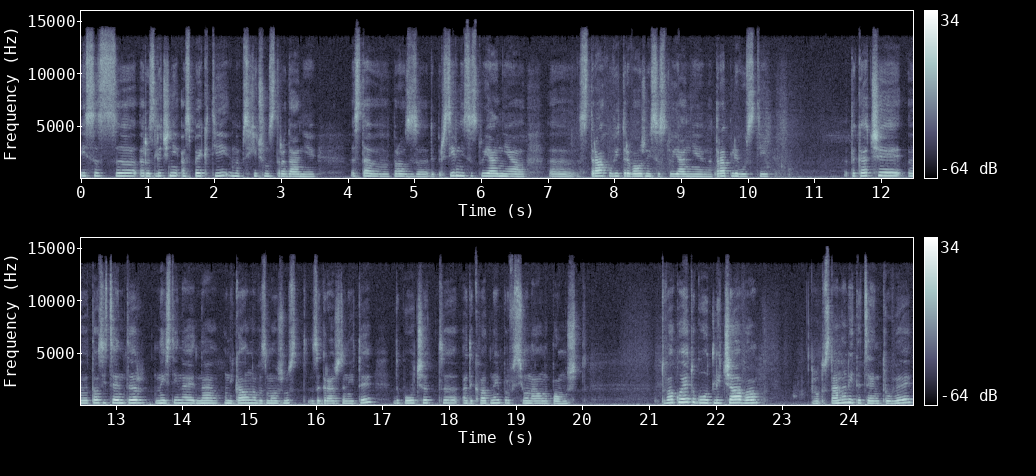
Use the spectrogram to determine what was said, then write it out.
и с а, различни аспекти на психично страдание – Става въпрос за депресивни състояния, страхови, тревожни състояния, натрапливости. Така че този център наистина е една уникална възможност за гражданите да получат адекватна и професионална помощ. Това, което го отличава от останалите центрове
